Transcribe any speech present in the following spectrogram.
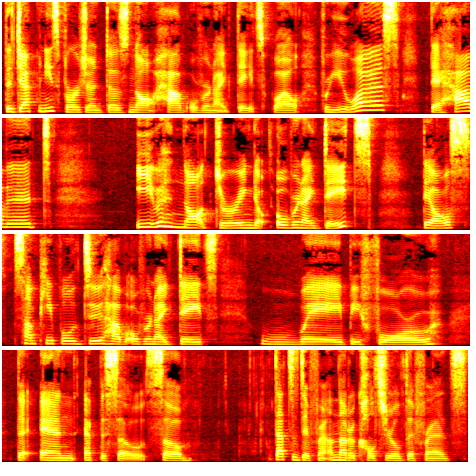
the Japanese version does not have overnight dates, while for US, they have it even not during the overnight dates they also some people do have overnight dates way before the end episode. So that's a different another cultural difference.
